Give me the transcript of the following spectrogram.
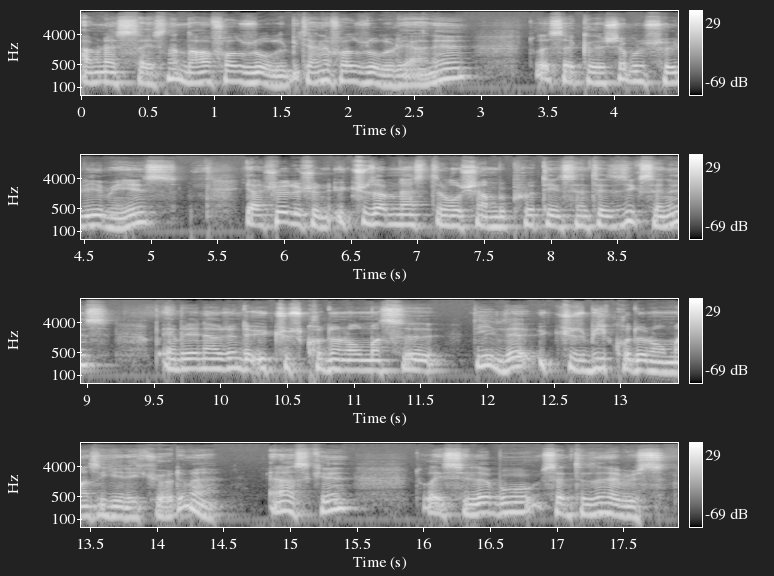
amino asit sayısından daha fazla olur. Bir tane fazla olur yani. Dolayısıyla arkadaşlar bunu söyleyemeyiz. Yani şöyle düşünün. 300 amino oluşan bir protein sentezleyecekseniz mRNA üzerinde 300 kodon olması değil de 301 kodon olması gerekiyor değil mi? En az ki dolayısıyla bu sentezlenebilirsin.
